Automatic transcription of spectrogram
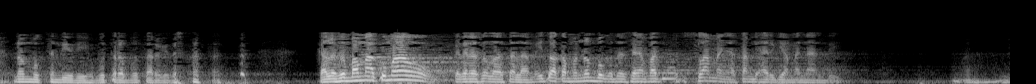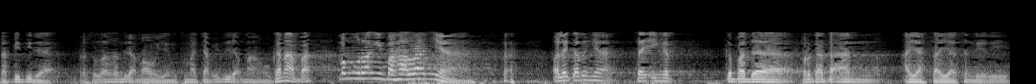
numbuk sendiri, putar-putar gitu. Kalau seumpama aku mau, kata Rasulullah SAW, itu akan menumbuk untuk saya Fatimah selamanya sampai hari kiamat nanti. Hmm, tapi tidak, Rasulullah SAW tidak mau, yang semacam itu tidak mau. Kenapa? Mengurangi pahalanya. Oleh karenanya, saya ingat kepada perkataan ayah saya sendiri,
